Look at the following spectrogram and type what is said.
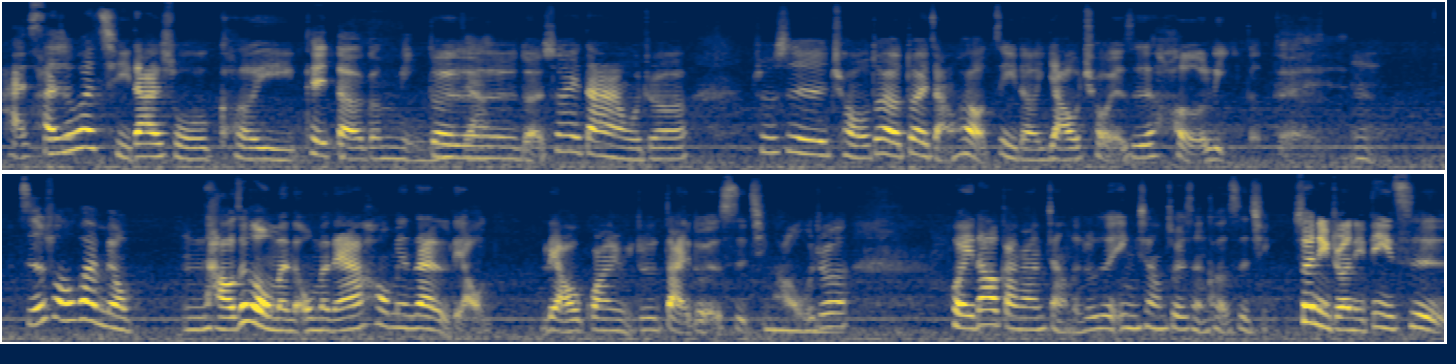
还是还是会期待说可以可以得个名。对对对对对，所以当然我觉得就是球队的队长会有自己的要求，也是合理的。对，嗯只是说会没有，嗯，好，这个我们我们等一下后面再聊聊关于就是带队的事情。好，嗯我觉得回到刚刚讲的，就是印象最深刻的事情。所以你觉得你第一次，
